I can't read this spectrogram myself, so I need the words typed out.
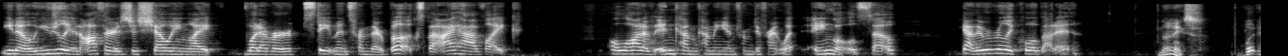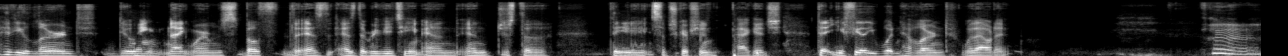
you know, usually an author is just showing like whatever statements from their books, but I have like a lot of income coming in from different what angles. So, yeah, they were really cool about it. Nice. What have you learned doing Nightworms, both the, as as the review team and and just the the subscription package, that you feel you wouldn't have learned without it? Hmm.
